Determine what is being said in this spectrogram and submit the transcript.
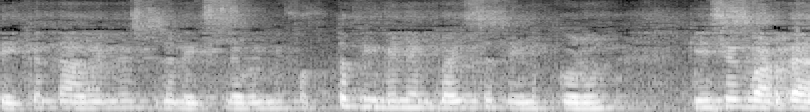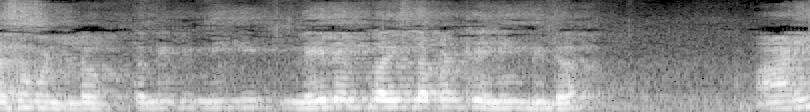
taken the awareness to the next level मी फक्त फिमेल एम्प्लॉईजचं ट्रेनिंग करून केसेस वाढताय असं म्हटलं. तर मी मी मेल एम्प्लॉईजला पण ट्रेनिंग दिलं. आणि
